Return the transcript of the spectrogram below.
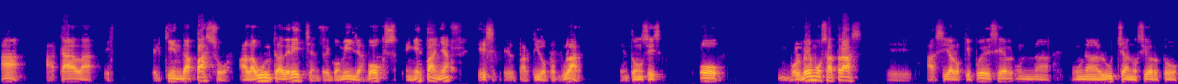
ah, acá la, quien da paso a la ultraderecha, entre comillas, Vox en España, es el Partido Popular. Entonces, o volvemos atrás eh, hacia lo que puede ser una, una lucha, ¿no es cierto?,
